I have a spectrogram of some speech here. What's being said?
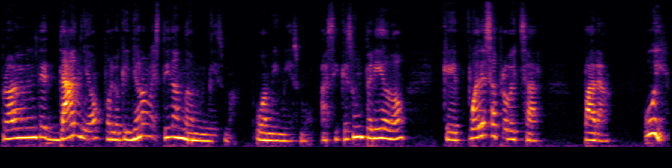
probablemente daño por lo que yo no me estoy dando a mí misma o a mí mismo. Así que es un periodo que puedes aprovechar para, uy,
